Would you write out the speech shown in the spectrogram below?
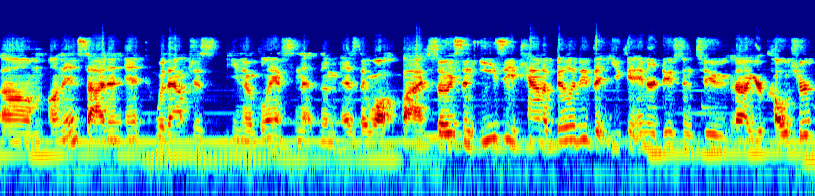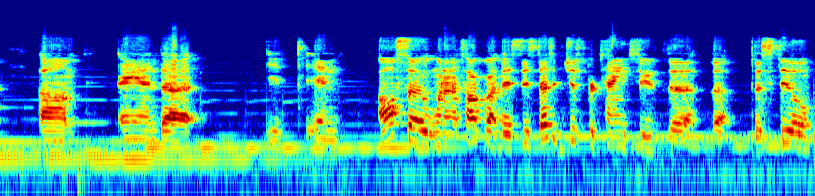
um, on the inside, and, and without just you know glancing at them as they walk by. So it's an easy accountability that you can introduce into uh, your culture, um, and uh, it, and also when I talk about this, this doesn't just pertain to the, the, the still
